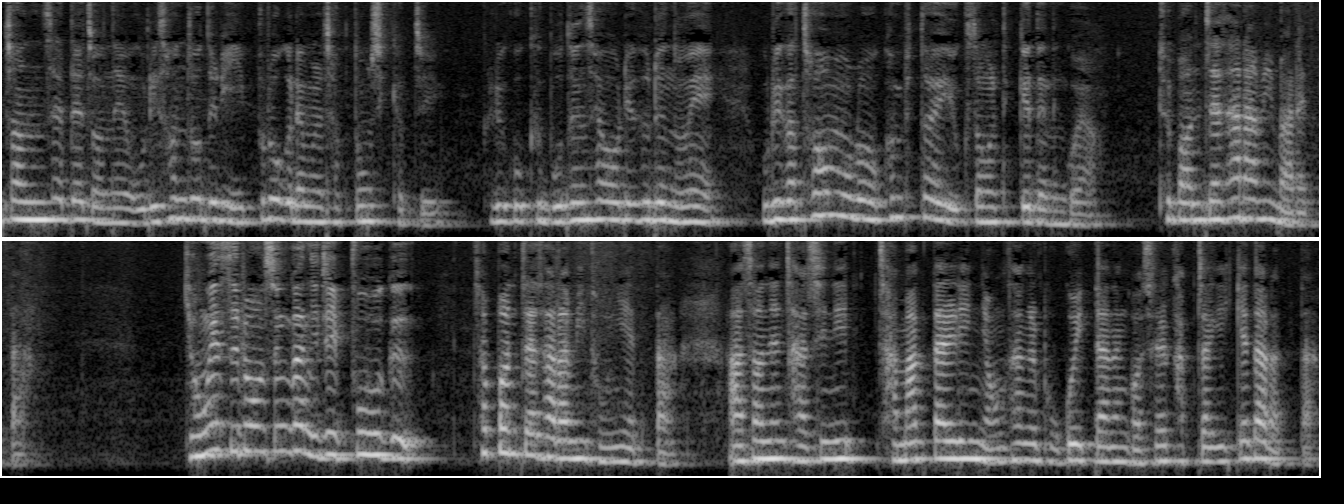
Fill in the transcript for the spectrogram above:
5천 세대 전에 우리 선조들이 이 프로그램을 작동시켰지. 그리고 그 모든 세월이 흐른 후에 우리가 처음으로 컴퓨터의 육성을 듣게 되는 거야. 두 번째 사람이 말했다. 경외스러운 순간이지, 부그. 첫 번째 사람이 동의했다. 아서는 자신이 자막 달린 영상을 보고 있다는 것을 갑자기 깨달았다.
